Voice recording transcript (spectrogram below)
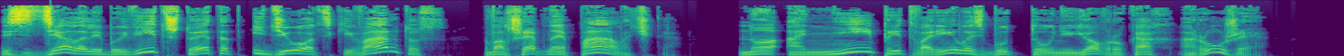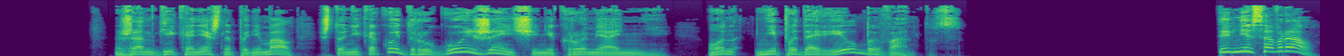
сделали бы вид, что этот идиотский вантус — волшебная палочка. Но Анни притворилась, будто у нее в руках оружие. Жанги, конечно, понимал, что никакой другой женщине, кроме Анни, он не подарил бы Вантус. «Ты мне соврал»,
